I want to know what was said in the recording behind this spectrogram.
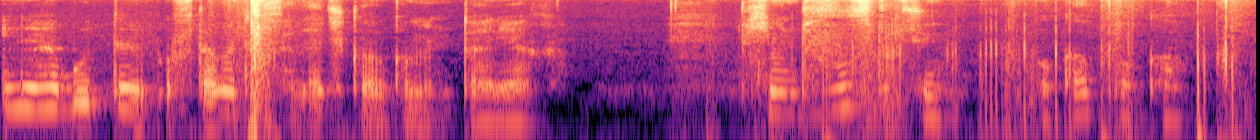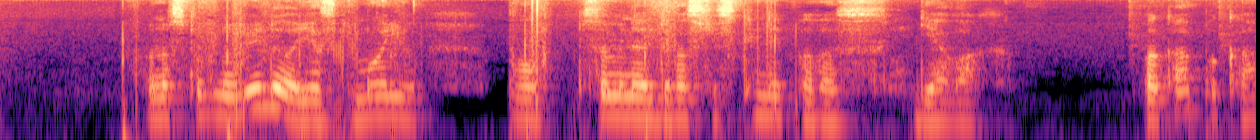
І не забудьте поставити сердечко в коментарях. Всім до зустрічі. Пока-пока. В наступному відео я знімаю про самі найдорожчі скини по розділах. Пока-пока.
